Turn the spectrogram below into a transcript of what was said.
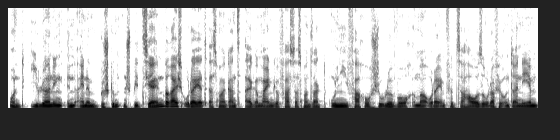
und E-Learning in einem bestimmten speziellen Bereich oder jetzt erstmal ganz allgemein gefasst, dass man sagt, Uni, Fachhochschule, wo auch immer oder eben für zu Hause oder für Unternehmen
